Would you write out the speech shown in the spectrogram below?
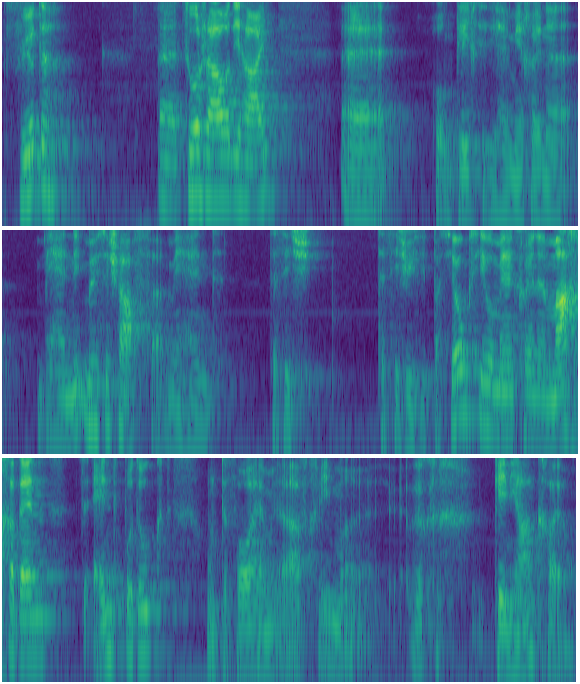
für die äh, Zuschauer die äh, und gleichzeitig haben wir können, wir haben nicht müssen arbeiten. Wir haben, das ist das ist unsere Passion gewesen, und wir können machen dann das Endprodukt und davor haben wir einfach immer wirklich genial gehabt, ja.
